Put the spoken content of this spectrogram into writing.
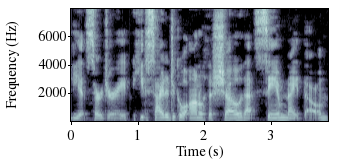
immediate surgery. He decided to go on with a show that same night though.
